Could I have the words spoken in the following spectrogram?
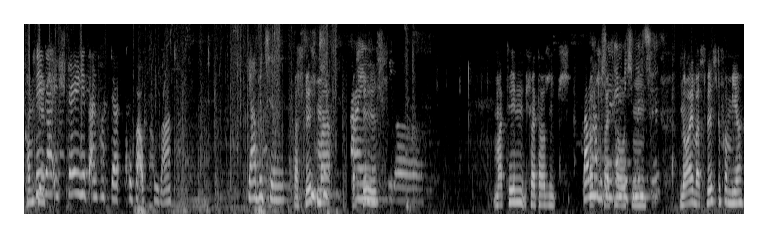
Kommt Digga, jetzt. ich stelle jetzt einfach der Gruppe auf privat. Ja, bitte. Was willst du mal? Was willst Martin 2000. Warum habe ich denn endlich 2000. Münzen? Neun, was willst du von mir?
